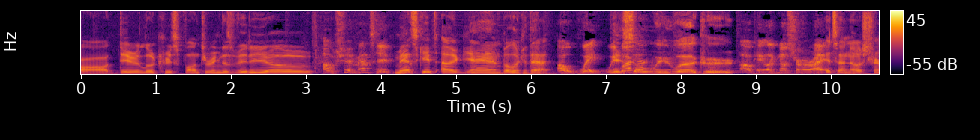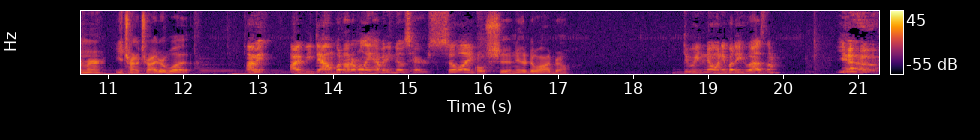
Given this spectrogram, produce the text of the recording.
Aw, dude, look who's sponsoring this video. Oh shit, Manscaped. Manscaped again, but look at that. Oh wait, weed it's whacker? a weed whacker. Oh, okay, like nose trimmer, right? It's a nose trimmer. You trying to try it or what? I mean, I'd be down, but I don't really have any nose hairs. So like, Oh shit, neither do I, bro. do we know anybody who has them? Yo,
